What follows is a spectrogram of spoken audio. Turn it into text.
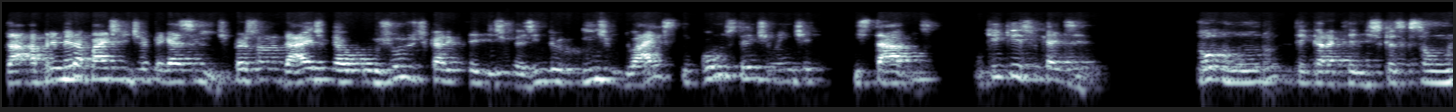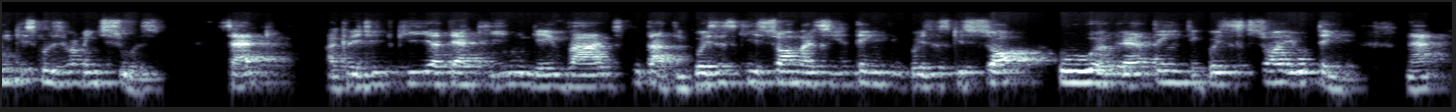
Tá? A primeira parte a gente vai pegar a seguinte: personalidade é o conjunto de características individuais e constantemente estáveis. O que, que isso quer dizer? Todo mundo tem características que são únicas e exclusivamente suas, certo? Acredito que até aqui ninguém vai disputar. Tem coisas que só a Marcinha tem, tem coisas que só o André tem, tem coisas que só eu tenho, né?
